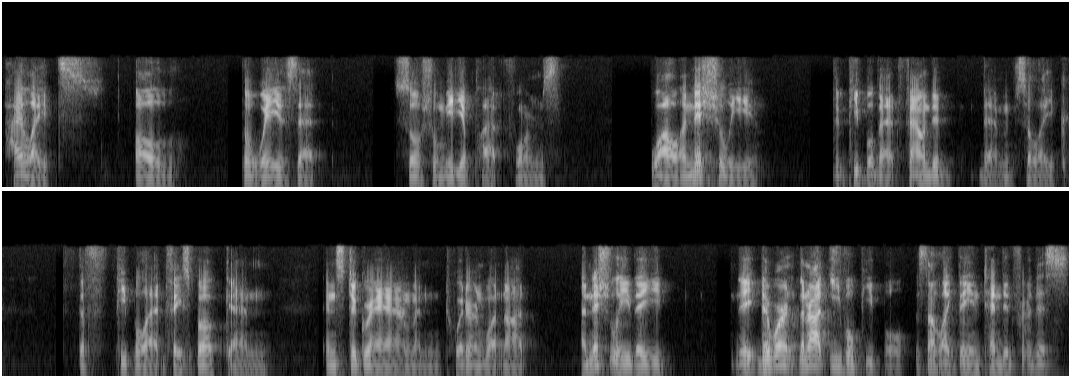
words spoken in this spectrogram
highlights all the ways that social media platforms, while initially the people that founded them, so like the f- people at Facebook and Instagram and Twitter and whatnot, initially they they they weren't they're not evil people. It's not like they intended for this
